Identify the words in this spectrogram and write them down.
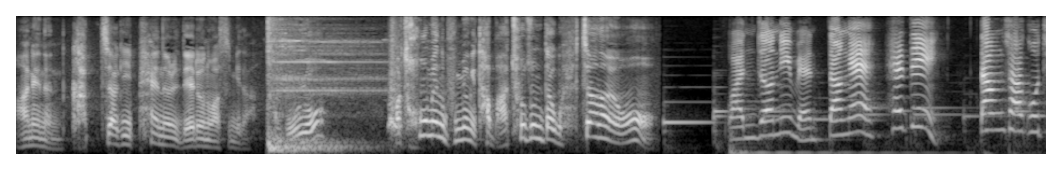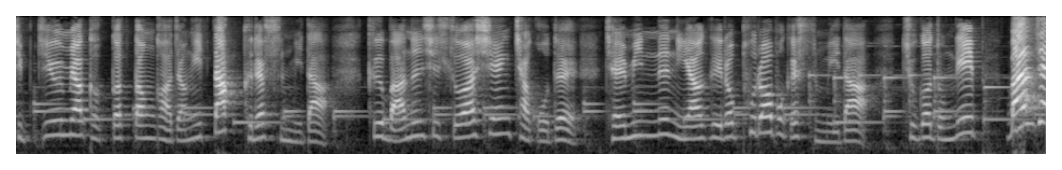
아내는 갑자기 펜을 내려놓았습니다. 아, 뭐요? 아, 처음에는 분명히 다 맞춰준다고 했잖아요. 완전히 맨 땅에 헤딩! 땅 사고 집 지으며 겪었던 과정이 딱 그랬습니다. 그 많은 실수와 시행착오들 재미있는 이야기로 풀어보겠습니다. 주거 독립 만세!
